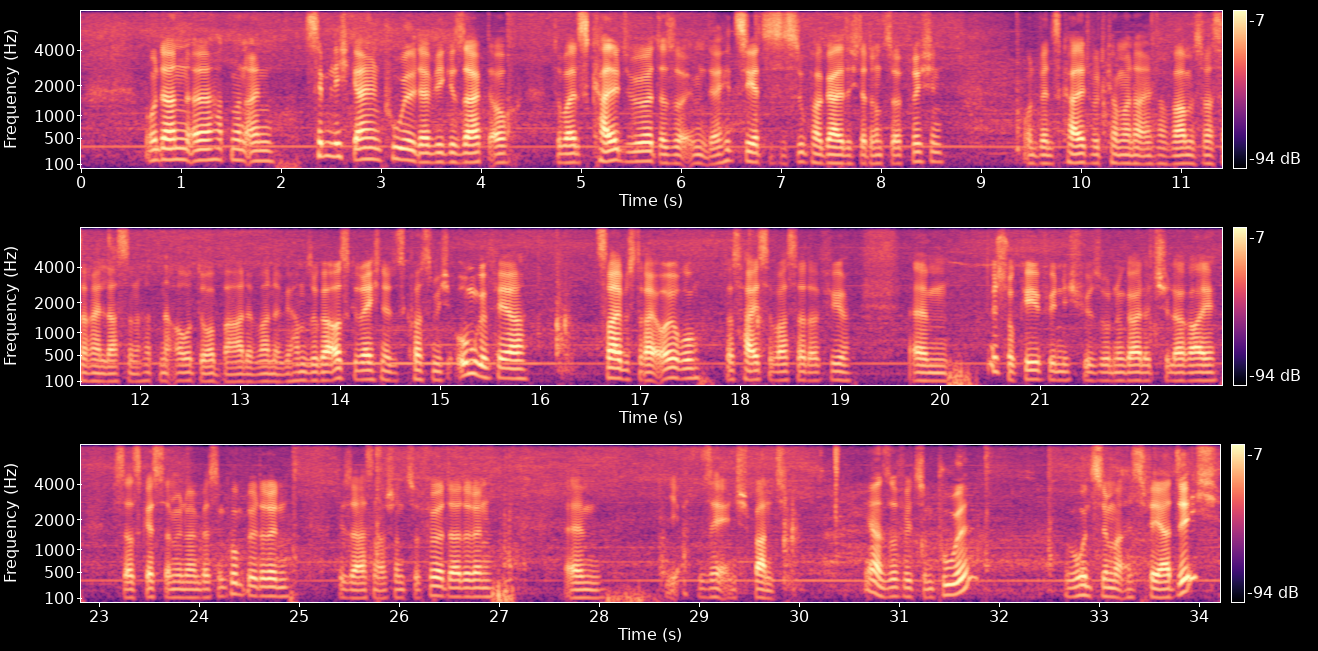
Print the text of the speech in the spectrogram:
Und dann äh, hat man einen ziemlich geilen Pool, der wie gesagt auch, sobald es kalt wird, also in der Hitze jetzt ist es super geil, sich da drin zu erfrischen. Und wenn es kalt wird, kann man da einfach warmes Wasser reinlassen und hat eine Outdoor-Badewanne. Wir haben sogar ausgerechnet, es kostet mich ungefähr 2 bis 3 Euro, das heiße Wasser dafür. Ähm, ist okay, finde ich, für so eine geile Chillerei. Ich saß gestern mit meinem besten Kumpel drin. Wir saßen auch schon zu viert da drin. Ähm, ja, sehr entspannt. Ja, soviel zum Pool. Wohnzimmer ist fertig.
